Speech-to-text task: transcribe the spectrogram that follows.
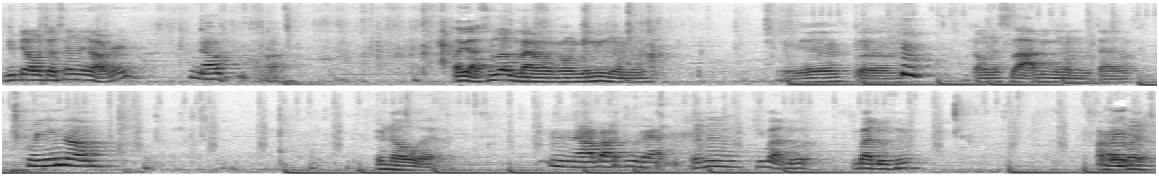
You done with your tender already? Nope. Oh yeah, so look, man, we're gonna give me one of them. Yeah, um, gonna slide me one of them things. Well, you know, You know what? I'm not about to do that. Mm-hmm. You about to do it. You about to do it for me. I bet Mm. money.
